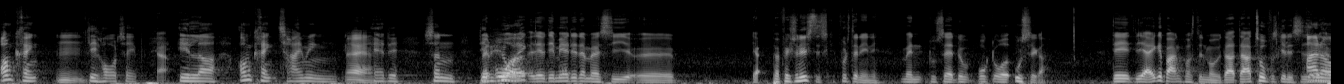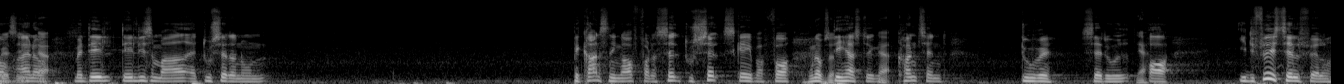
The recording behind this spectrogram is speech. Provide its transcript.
omkring Mm. det hårtab. Ja. Eller omkring timingen Ja, ja. af det. Sådan, det Men behøver ord, ikke... det, er mere det der med at sige, øh, ja, perfektionistisk, fuldstændig enig. Men du sagde, at du brugte ordet usikker. Det, det er jeg ikke bange for at stille mig ud. Der, der er to forskellige sider, I af det her, know. I know. Ja. Men det, det er lige så meget, at du sætter nogle begrænsninger op for dig selv. Du selv skaber for 100%. det her stykke ja. content, du vil sætte ud. Ja. Og i de fleste tilfælde,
